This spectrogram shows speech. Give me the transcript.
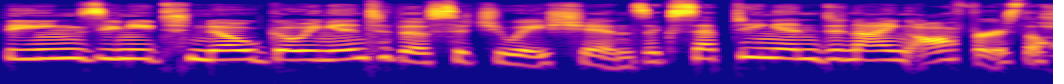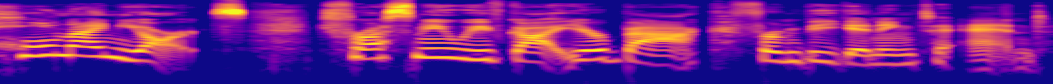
things you need to know going into those situations, accepting and denying offers, the whole nine yards. Trust me, we've got your back from beginning to end.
